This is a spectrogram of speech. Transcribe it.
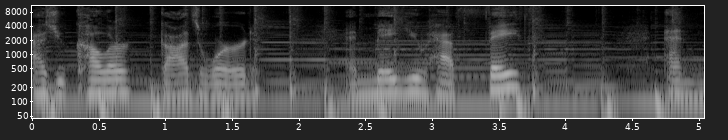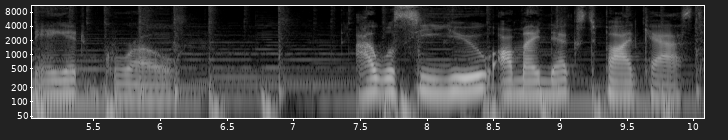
as you color God's Word. And may you have faith and may it grow. I will see you on my next podcast.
